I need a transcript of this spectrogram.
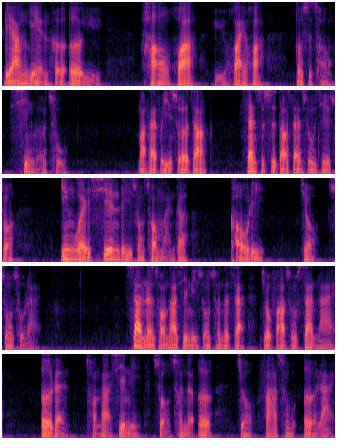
良言和恶语，好话与坏话，都是从心而出。马太福音十二章三十四到三十五节说：“因为心里所充满的，口里。”就说出来，善人从他心里所存的善就发出善来，恶人从他心里所存的恶就发出恶来。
